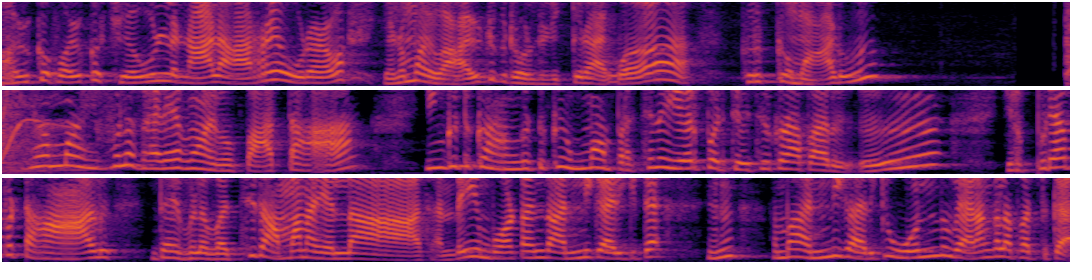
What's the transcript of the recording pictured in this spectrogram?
பழுக்க பழுக்க செவுள்ள நாலு அறைய விடாவோ என்னம்மா இவ அழுதுகிட்டு வந்து நிற்கிறாவோ கிறுக்கு மாடு. ஏம்மா இவ்வளோ வேலையம்மா இவ பார்த்தா? இங்கிட்டுக்கு அங்கிட்டுக்கு அம்மா பிரச்சனை ஏற்படுத்தி வச்சிருக்கா பாரு. எப்படியாப்பட்ட ஆள்? இந்த இவளை வச்சு அம்மா நான் எல்லா சண்டையும் போட்டேன். இந்த அன்னிக்காரிக்கிட்ட ம், நம்ம அன்னிக்காரிக்கு ஒன்றும் விளங்கலை பார்த்துக்க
